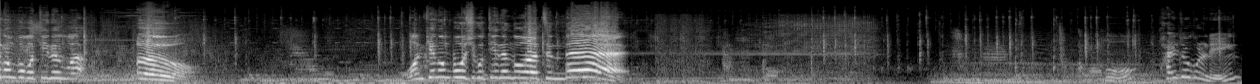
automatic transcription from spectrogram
원캐논 보고 뛰는 거야. 어. 원캐논 보시고 뛰는 거 같은데. 어? 팔저글링?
